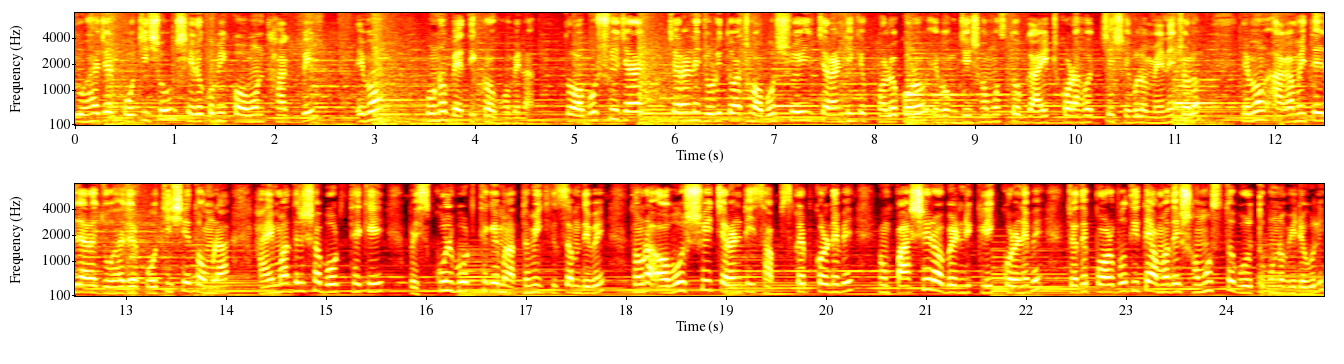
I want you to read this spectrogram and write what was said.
দু হাজার পঁচিশেও সেরকমই কমন থাকবে এবং কোনো ব্যতিক্রম হবে না। তো অবশ্যই যারা চ্যানেলে জড়িত আছো, অবশ্যই চ্যানেলটিকে ফলো করো এবং যে সমস্ত গাইড করা হচ্ছে সেগুলো মেনে চলো। এবং আগামীতে যারা দু হাজার পঁচিশে তোমরা হাই মাদ্রাসা বোর্ড থেকে বা স্কুল বোর্ড থেকে মাধ্যমিক এক্সাম দেবে, তোমরা অবশ্যই চ্যানেলটি সাবস্ক্রাইব করে নেবে এবং পাশের অবেনটি ক্লিক করে নেবে যাতে পরবর্তীতে আমাদের সমস্ত গুরুত্বপূর্ণ ভিডিওগুলি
